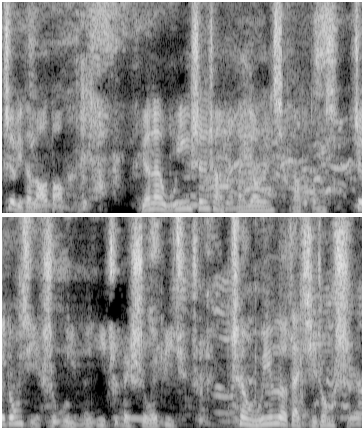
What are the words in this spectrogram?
这里的老鸨可就惨了。原来吴英身上有那妖人想要的东西，这东西也是雾隐门一直被视为必取之物。趁吴英乐在其中时，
